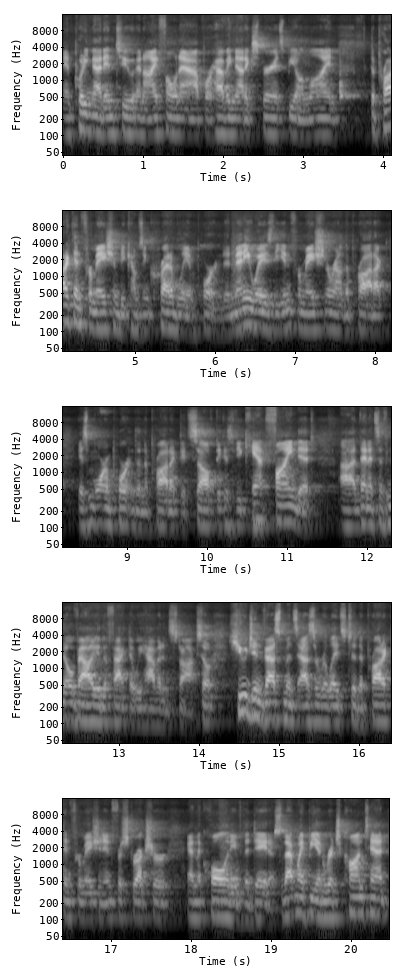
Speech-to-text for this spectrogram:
and putting that into an iPhone app or having that experience be online the product information becomes incredibly important. In many ways, the information around the product is more important than the product itself because if you can't find it, uh, then it's of no value the fact that we have it in stock. So huge investments as it relates to the product information infrastructure and the quality of the data. So that might be enriched content,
